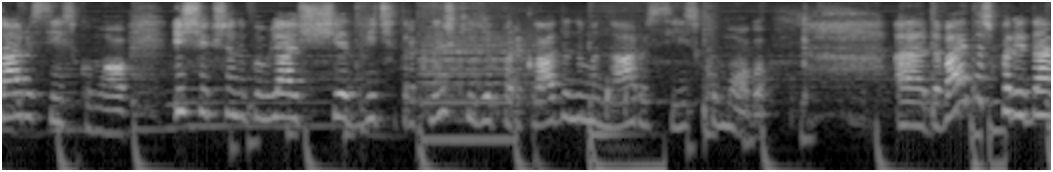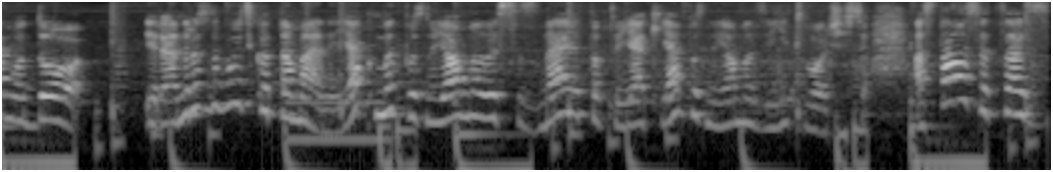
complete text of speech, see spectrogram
та російську мову. І ще, якщо не помиляюсь, ще дві чи три книжки є перекладеними на російську мову. Е, Давайте ж перейдемо до Ірени Роздобудько та мене, як ми познайомилися з нею, тобто як я познайомилася з її творчістю. А сталося це з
